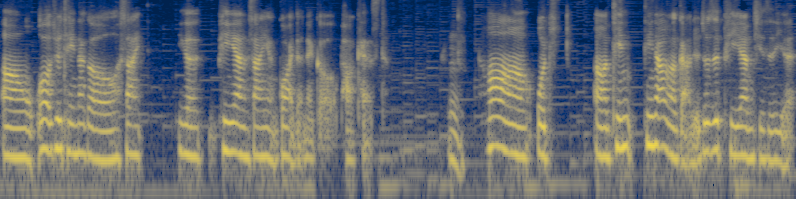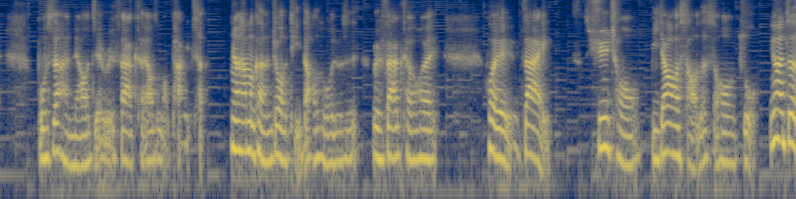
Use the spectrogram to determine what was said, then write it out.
嗯，我有去听那个三一个 PM 三眼怪的那个 podcast，嗯，然后呢我嗯听听他们的感觉，就是 PM 其实也不是很了解 refactor 要怎么排程，因为他们可能就有提到说，就是 refactor 会会在需求比较少的时候做，因为这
